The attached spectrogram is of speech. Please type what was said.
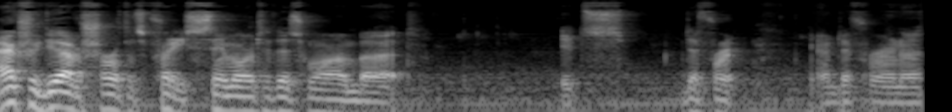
I actually do have a shirt that's pretty similar to this one, but it's different, you know, different uh,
